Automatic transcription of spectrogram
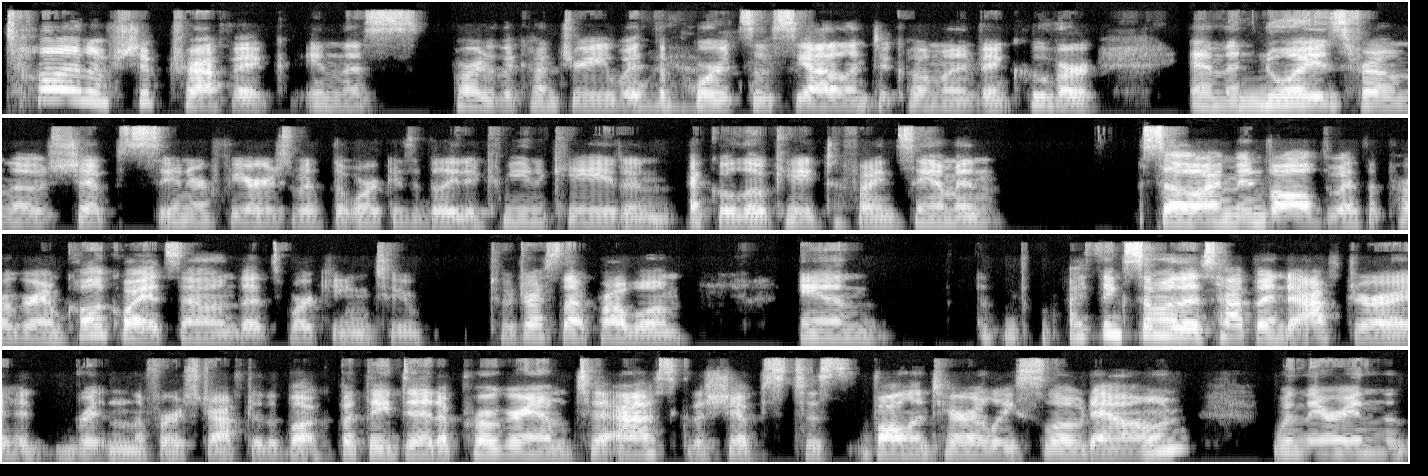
ton of ship traffic in this part of the country with oh, the yeah. ports of Seattle and Tacoma and Vancouver. And the noise from those ships interferes with the orca's ability to communicate and echolocate to find salmon so i'm involved with a program called quiet sound that's working to to address that problem. And i think some of this happened after i had written the first draft of the book but they did a program to ask the ships to voluntarily slow down when they're in the,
